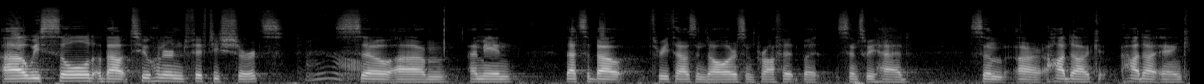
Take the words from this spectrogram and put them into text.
Uh, we sold about 250 shirts. Wow. So, um, I mean, that's about $3,000 in profit, but since we had some, our Hot Dog, Hot Dog Inc.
